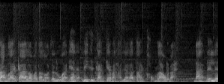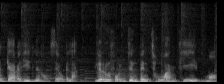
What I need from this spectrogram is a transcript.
ฟังรายการเรามาตลอดจะรู้ว่าเนี่ยนี่คือการแก้ปัญหายางหน้าตาของเรานะนะในเรื่องแก้ไปที่เรื่องของเซลล์เป็นหลักฤดูฝนจึงเป็นช่วงที่เหมาะ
